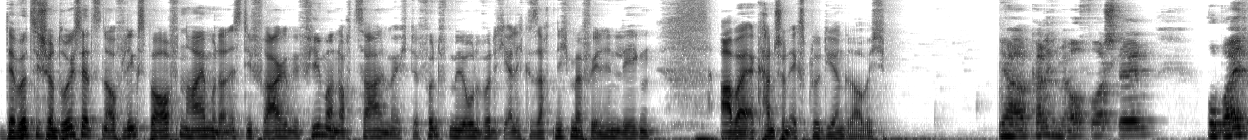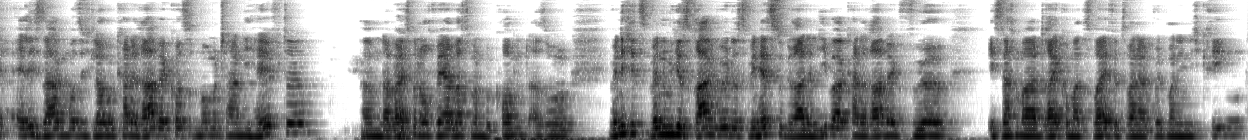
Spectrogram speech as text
der wird sich schon durchsetzen auf links bei Hoffenheim und dann ist die Frage, wie viel man noch zahlen möchte. 5 Millionen würde ich ehrlich gesagt nicht mehr für ihn hinlegen, aber er kann schon explodieren, glaube ich. Ja, kann ich mir auch vorstellen. Wobei ich ehrlich sagen muss, ich glaube, Kader Rabeck kostet momentan die Hälfte. Ähm, da weiß man auch, wer was man bekommt. Also wenn ich jetzt, wenn du mich jetzt fragen würdest, wen hättest du gerade lieber, Kalle Rabeck für, ich sag mal, 3,2 für 200 wird man ihn nicht kriegen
